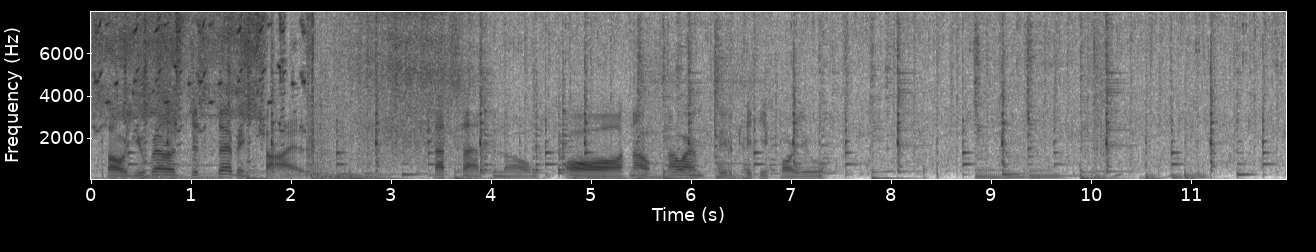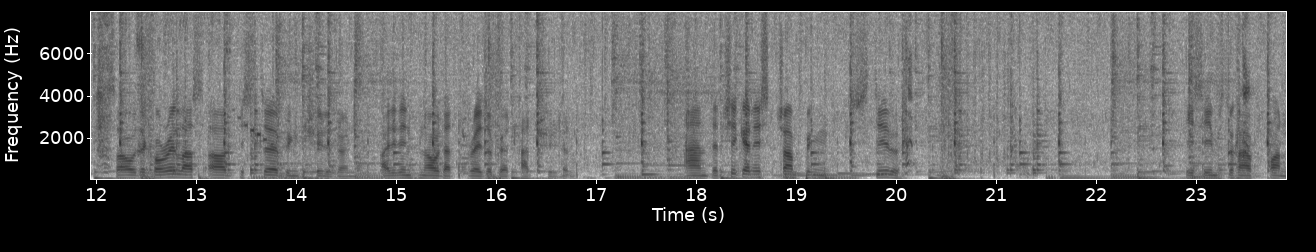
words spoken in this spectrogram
so you were a disturbing child. That's sad to know. Oh, now now I feel pity for you. So the gorillas are disturbing children. I didn't know that Razorbeard had children. And the chicken is jumping still. He seems to have fun.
